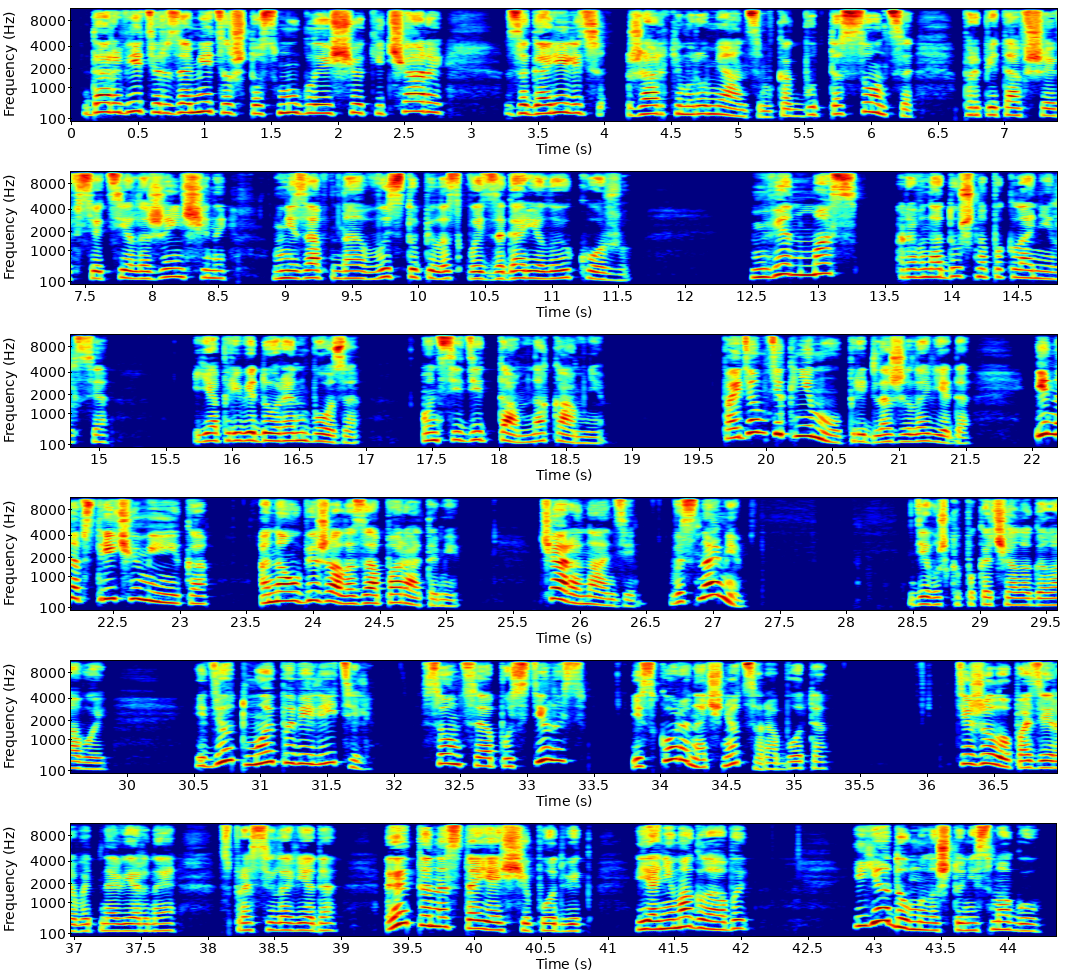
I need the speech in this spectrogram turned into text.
Дар-ветер заметил, что смуглые щеки чары загорелись жарким румянцем, как будто солнце, пропитавшее все тело женщины, внезапно выступило сквозь загорелую кожу. Мвен Мас равнодушно поклонился. «Я приведу Ренбоза. Он сидит там, на камне». «Пойдемте к нему», — предложила Веда. «И навстречу Миика. Она убежала за аппаратами». «Чара Нанди, вы с нами?» Девушка покачала головой. «Идет мой повелитель. Солнце опустилось, и скоро начнется работа». «Тяжело позировать, наверное», — спросила Веда. «Это настоящий подвиг. Я не могла бы». «И я думала, что не смогу.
